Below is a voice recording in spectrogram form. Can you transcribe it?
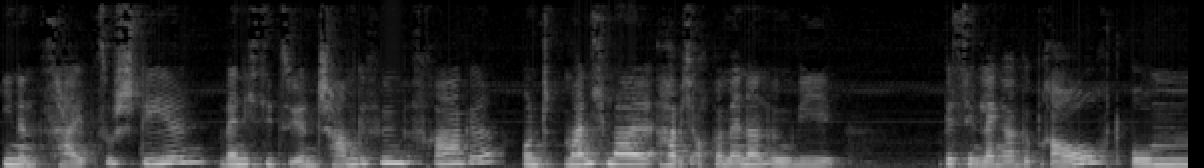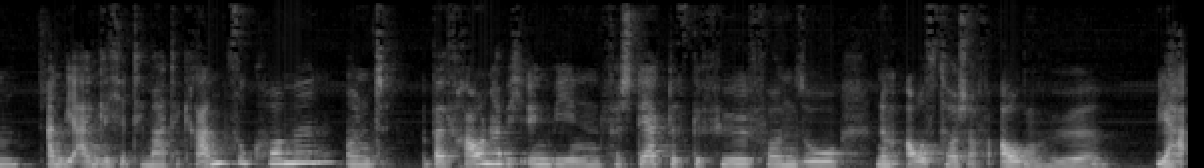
ihnen Zeit zu stehlen, wenn ich sie zu ihren Schamgefühlen befrage. Und manchmal habe ich auch bei Männern irgendwie bisschen länger gebraucht, um an die eigentliche Thematik ranzukommen. Und bei Frauen habe ich irgendwie ein verstärktes Gefühl von so einem Austausch auf Augenhöhe. Ja,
